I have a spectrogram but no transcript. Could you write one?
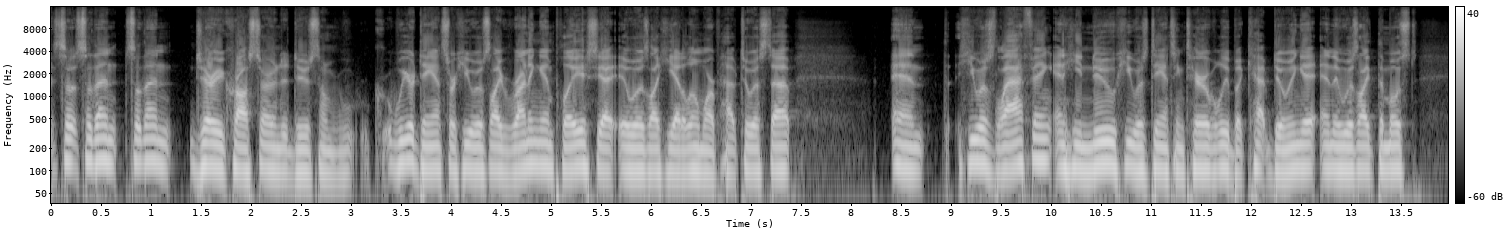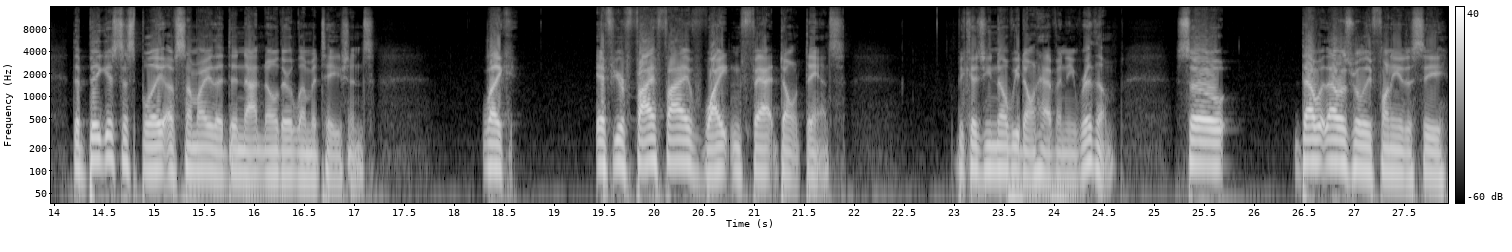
so so then so then Jerry Krause started to do some weird dance where he was like running in place, yet it was like he had a little more pep to his step, and he was laughing and he knew he was dancing terribly, but kept doing it, and it was like the most the biggest display of somebody that did not know their limitations. Like, if you're five five, white and fat, don't dance because you know we don't have any rhythm. So that that was really funny to see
